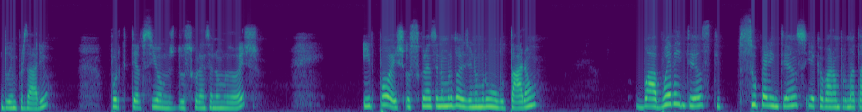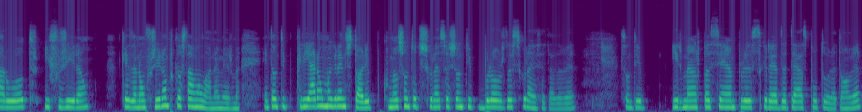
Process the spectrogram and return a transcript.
do empresário porque teve ciúmes do segurança número 2. E depois o segurança número 2 e o número 1 um lutaram. Bah, bué intenso, tipo, super intenso, e acabaram por matar o outro e fugiram. Quer dizer, não fugiram porque eles estavam lá na mesma. Então, tipo, criaram uma grande história, porque como eles são todos seguranças, são tipo bros da segurança, estás a ver? São tipo irmãos para sempre, segredos até à sepultura, estão a ver?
